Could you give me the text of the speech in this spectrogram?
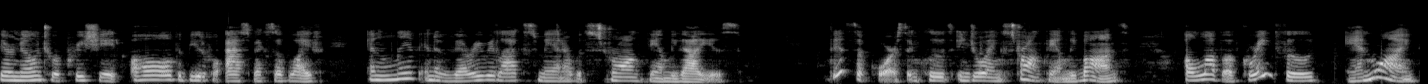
They're known to appreciate all the beautiful aspects of life and live in a very relaxed manner with strong family values. This, of course, includes enjoying strong family bonds, a love of great food and wine,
